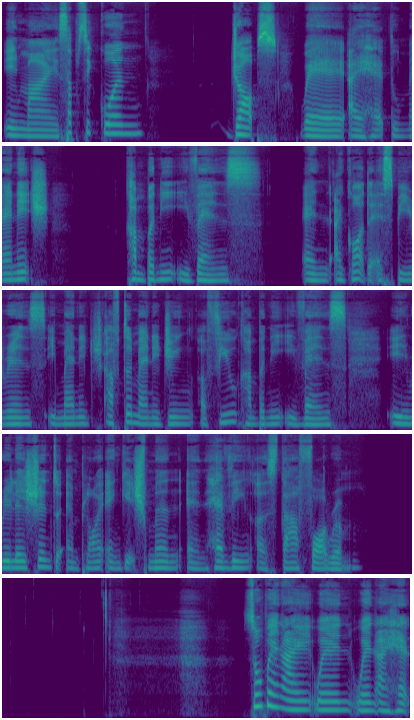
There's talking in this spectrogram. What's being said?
in my subsequent jobs where I had to manage company events and I got the experience in manage after managing a few company events in relation to employee engagement and having a staff forum. So when I when when I had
